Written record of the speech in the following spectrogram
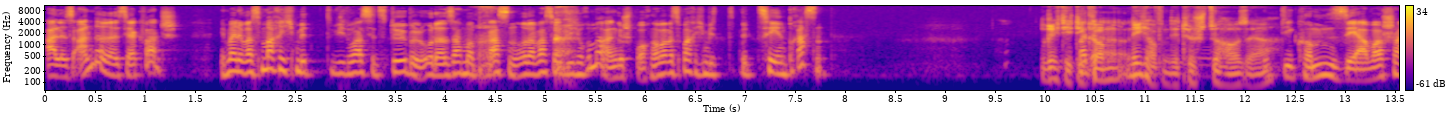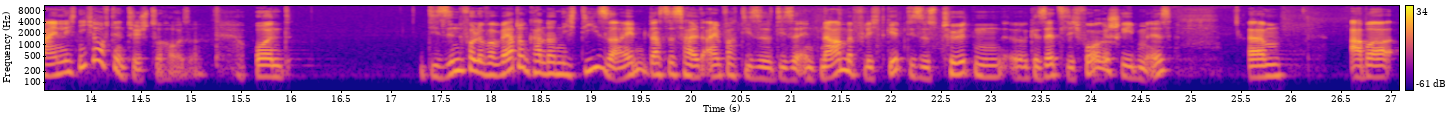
alles andere ist ja Quatsch. Ich meine, was mache ich mit, wie du hast jetzt Döbel oder sag mal Brassen oder was weiß ich auch immer angesprochen, aber was mache ich mit, mit zehn Brassen? Richtig, die Weil, kommen äh, nicht auf den Tisch zu Hause, ja. Die kommen sehr wahrscheinlich nicht auf den Tisch zu Hause. Und die sinnvolle Verwertung kann doch nicht die sein, dass es halt einfach diese, diese Entnahmepflicht gibt, dieses Töten äh, gesetzlich vorgeschrieben ist, ähm, aber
